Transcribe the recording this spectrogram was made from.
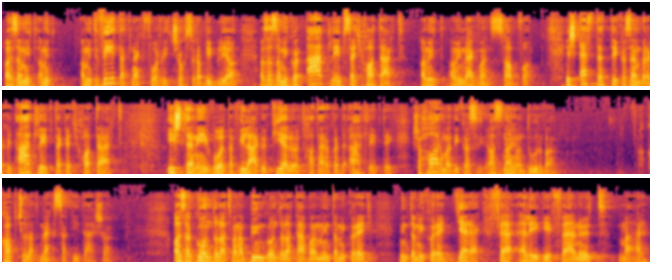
az, amit, amit, amit véteknek fordít sokszor a Biblia, az az, amikor átlépsz egy határt, amit, ami meg van szabva. És ezt tették az emberek, hogy átléptek egy határt. Istené volt a világ, ő kijelölt határokat, de átlépték. És a harmadik, az, az nagyon durva. A kapcsolat megszakítása. Az a gondolat van a bűn gondolatában, mint amikor egy, mint amikor egy gyerek fel, eléggé felnőtt már,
